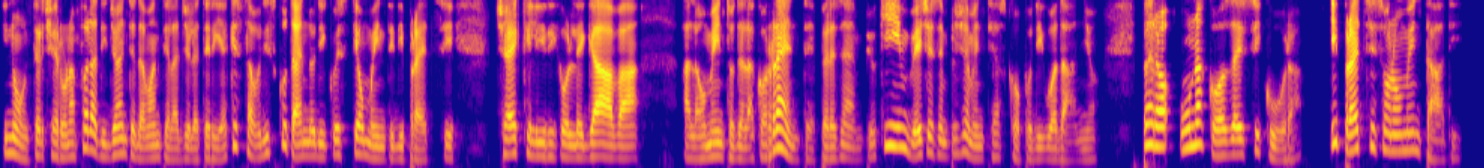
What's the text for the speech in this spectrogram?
Inoltre c'era una folla di gente davanti alla gelateria che stava discutendo di questi aumenti di prezzi. C'è chi li ricollegava all'aumento della corrente, per esempio, chi invece semplicemente a scopo di guadagno. Però una cosa è sicura, i prezzi sono aumentati.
